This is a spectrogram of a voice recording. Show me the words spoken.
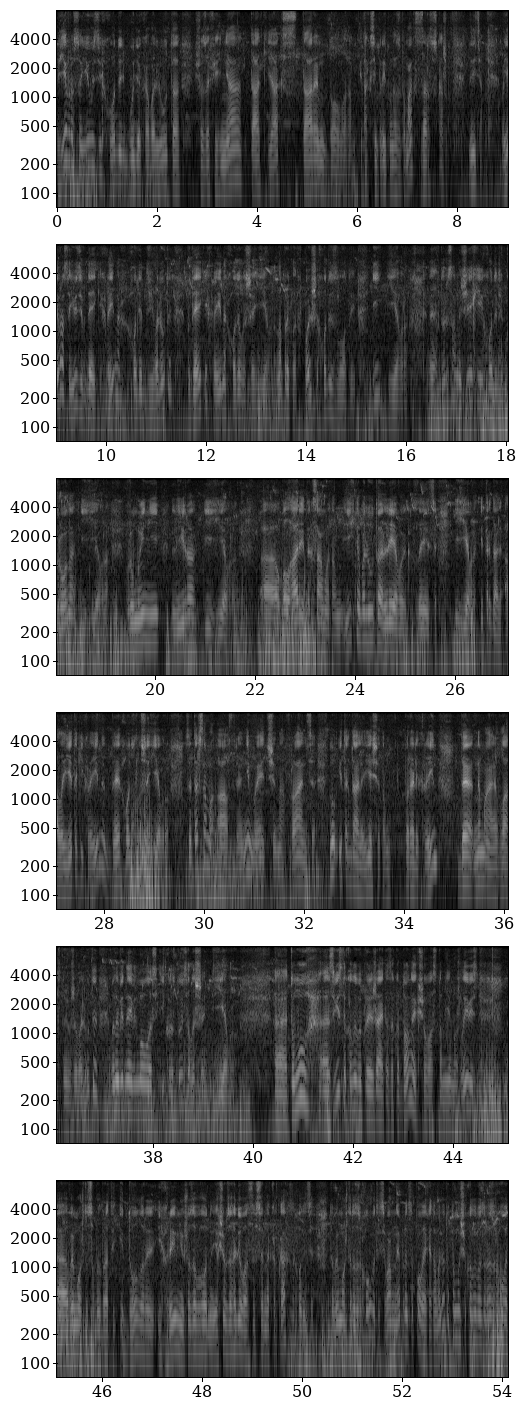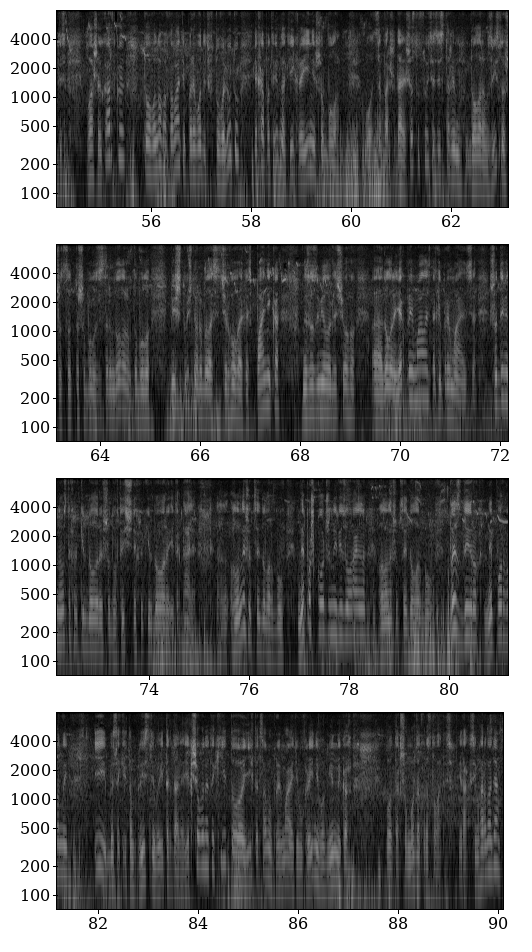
В Євросоюзі ходить будь-яка валюта, що за фігня, так як старим доларом. І так, всім привіт, мене звати Макс. Зараз розкажу. Дивіться, в Євросоюзі в деяких країнах ходять дві валюти, в деяких країнах ходить лише євро. Наприклад, в Польщі ходить злотий і євро. Е, В той же самій Чехії ходить крона і євро. В Румунії ліра і євро. А В Болгарії так само там їхня валюта, левик, здається, і євро, і так далі. Але є такі країни, де ходять лише євро. Це те ж саме Австрія, Німеччина, Франція, ну і так далі. Є ще там перелік країн, де немає власної вже валюти, вони від неї відмовилися і користуються лише євро. Е, Тому, е, звісно, коли ви приїжджаєте за кордон, якщо у вас там є можливість, е, ви можете з собою брати і долари, і гривню, що завгодно. Якщо взагалі у вас це все на картках знаходиться, то ви можете розраховуватися. Вам не принципово, яка там валюта, тому що коли ви розраховуєтесь вашою карткою, то воно в автоматі переводить в ту валюту, яка потрібна тій країні, щоб була. От, це перше. Далі, що стосується зі старим доларом, звісно, що це те, що було зі старим доларом, то було більш штучно, робилася чергова якась паніка, незрозуміло для чого. Долари як приймались, так і приймаються. Що 90-х років долари, що 2000-х років долари і так далі. Головне, щоб цей долар був не пошкоджений візуально, головне, щоб цей долар був без дирок, не порваний і без яких там пліснів і так далі. Якщо вони такі, то їх так само приймають і в Україні в обмінниках. От, так що можна користуватися. І так, всім гарного дня!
